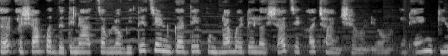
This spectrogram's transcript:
तर अशा पद्धतीने आजचा ब्लॉग इथेच एंड करते. पुन्हा भेटेल अशाच एका छानशा व्हिडिओमध्ये थँक्यू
